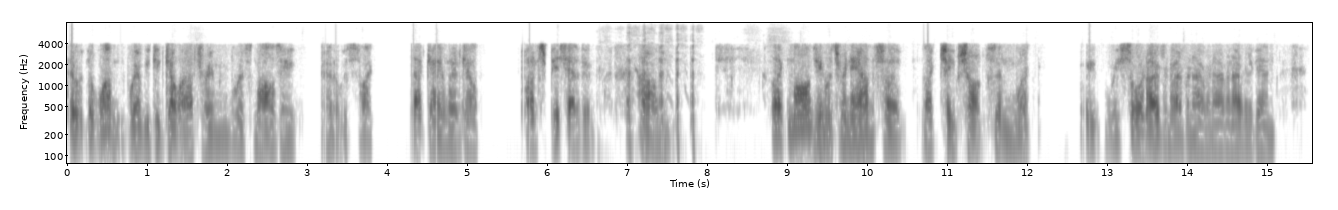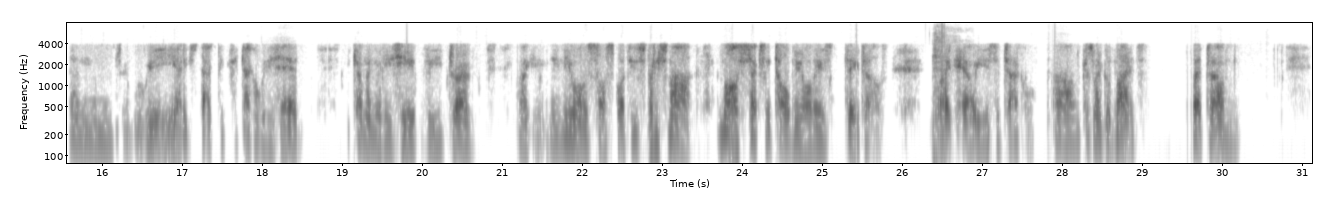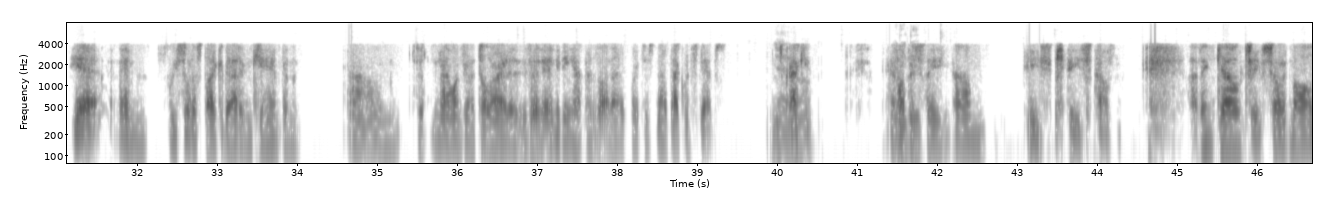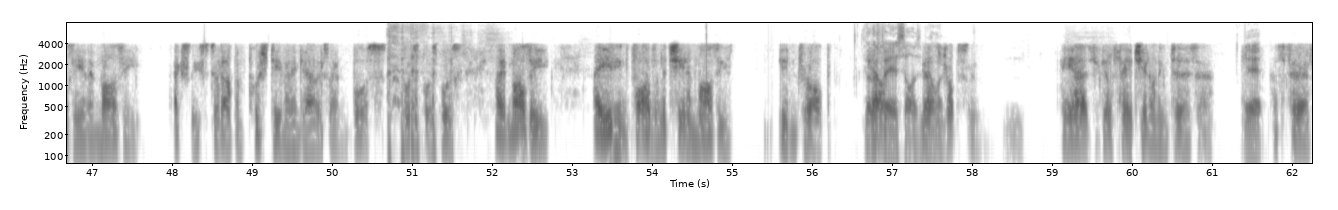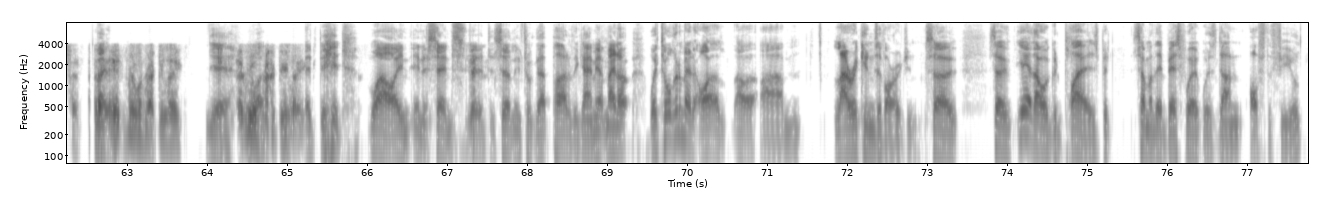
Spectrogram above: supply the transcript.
the the one where we did go after him was Milesy, and it was like that game where Gal punched piss out of him. Um, like Milesy was renowned for like cheap shots, and like we we saw it over and over and over and over and over again. And we he had his tactics. He tackled with his head. He come in with his hip. He drove like he, he knew all the soft spots. He was pretty smart. Miles actually told me all these details, like how he used to tackle, because we're good mates. But um, yeah, and then we sort of spoke about it in camp, and um, said no one's going to tolerate it. If anything happens like that, we're just no backward steps. It's Yeah, cracking. And And obviously, um, he's he's. Um, I think Gal Chief showed Milesy, and then Milesy actually stood up and pushed him, and then Gal just went bus, bus, bus, bus. Mate, Milesy, they hit him five on the chin, and Milesy didn't drop. Got a fair size melon. dropped some. He has. He's got a fair chin on him too, so Yeah. that's a fair effort. But it ruined rugby league. Yeah, It ruined well, rugby league. It did. Well, in, in a sense, it certainly took that part of the game out, mate. We're talking about uh, uh, um, larrikins of origin. So, so yeah, they were good players, but some of their best work was done off the field,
